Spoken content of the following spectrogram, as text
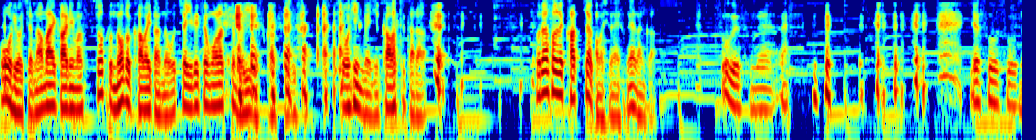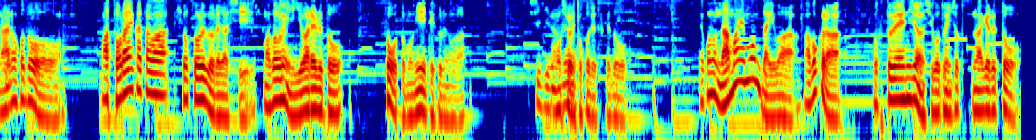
王妃お茶名前変わります。ちょっと喉乾いたんでお茶入れてもらってもいいですかっていう商品名に変わってたら、それはそれで買っちゃうかもしれないですね、なんか。そうですね。いや、そうそうそう。なるほど。まあ捉え方は人それぞれだし、まあそういうふうに言われると、そうとも見えてくるのが不思議な、ね。面白いとこですけど、で、この名前問題は、まあ、僕らソフトウェアエンジニアの仕事にちょっとつなげると、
